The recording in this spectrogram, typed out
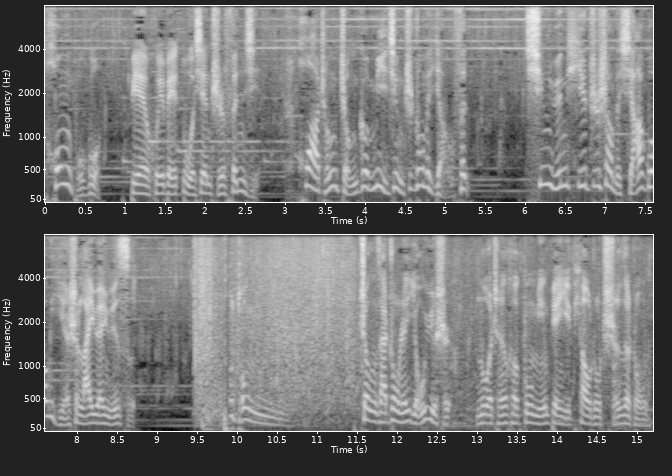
通不过，便会被堕仙池分解，化成整个秘境之中的养分。青云梯之上的霞光也是来源于此。扑通！正在众人犹豫时。洛尘和公明便已跳入池子中了。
